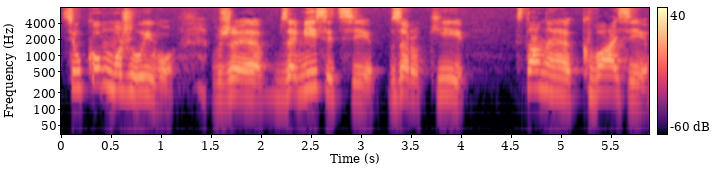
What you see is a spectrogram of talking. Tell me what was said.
цілком можливо вже за місяці, за роки стане квазі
